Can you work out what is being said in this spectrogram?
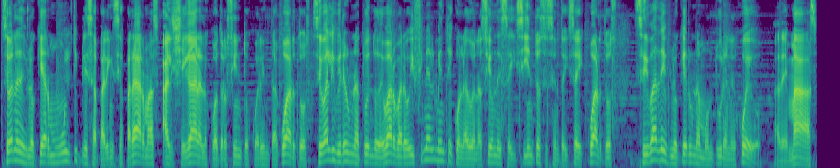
se van a desbloquear múltiples apariencias para armas, al llegar a los 440 cuartos, se va a liberar un atuendo de bárbaro y finalmente con la donación de 666 cuartos, se va a desbloquear una montura en el juego. Además,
